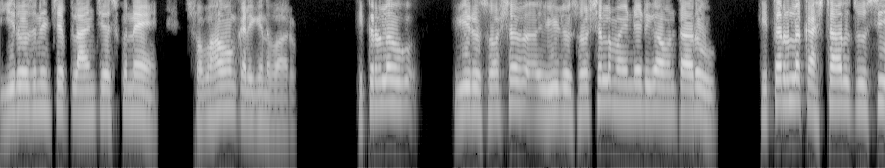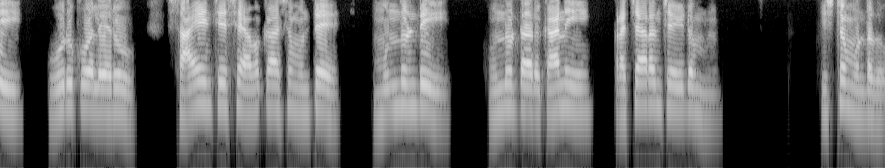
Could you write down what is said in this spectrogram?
ఈ రోజు నుంచే ప్లాన్ చేసుకునే స్వభావం కలిగిన వారు. ఇతరులు వీరు సోషల్ వీరు సోషల్ మైండెడ్గా ఉంటారు. ఇతరుల కష్టాలు చూసి ఊరుకోలేరు. సాయం చేసే అవకాశం ఉంటే ముందుండి ముందుంటారు కానీ ప్రచారం చేయడం ఇష్టం ఉండదు.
